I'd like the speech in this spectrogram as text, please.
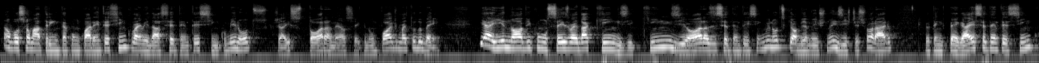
Então, vou somar 30 com 45, vai me dar 75 minutos. Já estoura, né? Eu sei que não pode, mas tudo bem. E aí, 9 com 6 vai dar 15. 15 horas e 75 minutos, que obviamente não existe esse horário. Eu tenho que pegar esse 75,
